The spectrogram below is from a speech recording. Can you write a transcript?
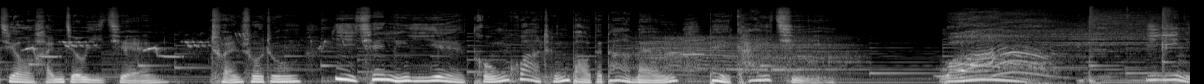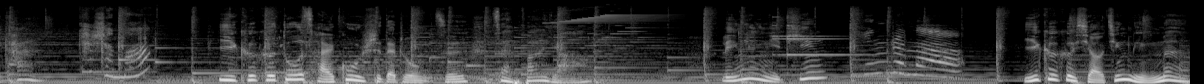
久很久以前，传说中《一千零一夜》童话城堡的大门被开启。哇！依依，你看，看什么？一颗颗多彩故事的种子在发芽。玲玲，你听，听着呢。一个个小精灵们，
